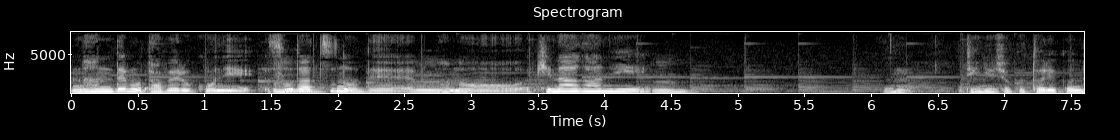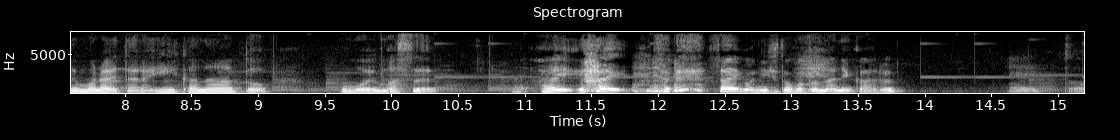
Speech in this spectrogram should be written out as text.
何でも食べる子に育つので、うん。あのー気長に、うん。うん離乳食取り組んでもらえたらいいかなと思います。はい。はいはい。最後に一言何かある？えーっと、は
